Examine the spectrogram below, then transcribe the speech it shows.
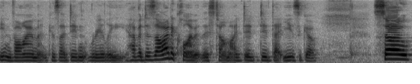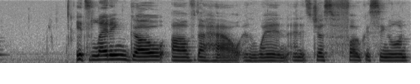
environment because I didn't really have a desire to climb it this time. I did did that years ago. So it's letting go of the how and when and it's just focusing on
